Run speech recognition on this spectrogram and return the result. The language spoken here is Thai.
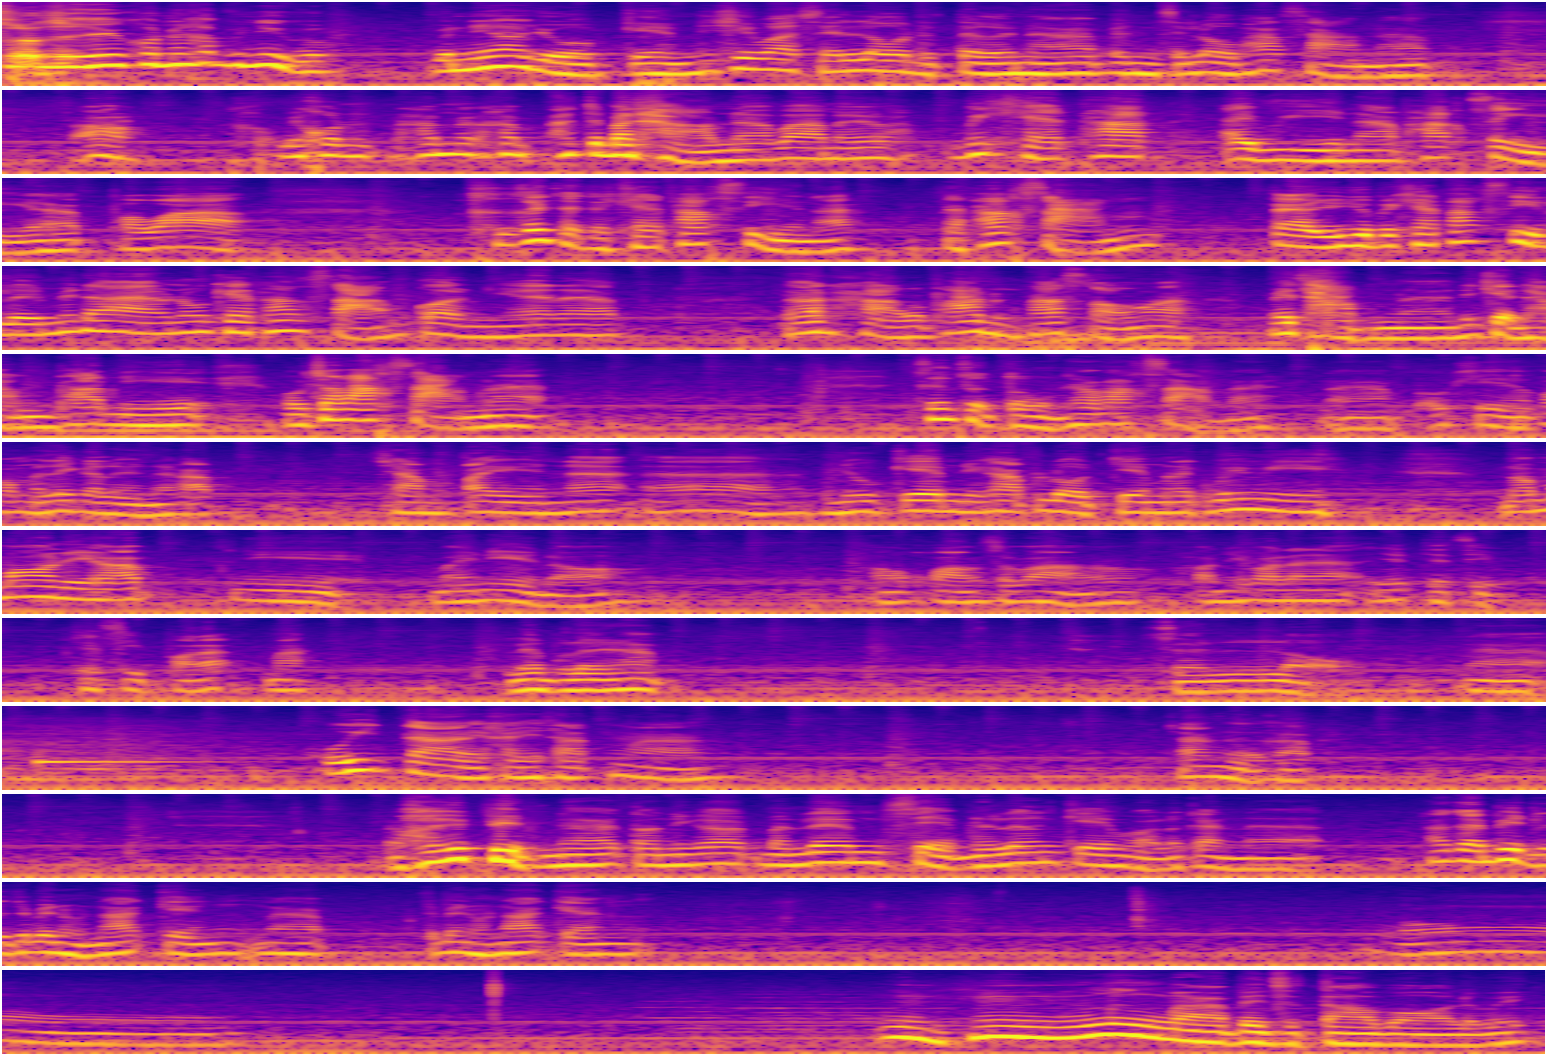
สวัสดีทุกคนนะครับวันนี้อยู่วันนี้เราอยู่กับเกมที่ชื่อว่าเซโ o เดอะเตอร์นะเป็นเซโ o ภาคสามนะครับอ้าวมีคนถ้าถ้าจะมาถามนะว่าไม่ไม่แคสภาคไอวีนะภาคสี่ครับเพราะว่า คือก็อยากจะแคสภาคสี่นะแต่ภาคสามแต่อยู่ๆไปแคสภาคสี่เลยไม่ได้มันต้องแคสภาคสามก่อนเงี้ยนะครับ แล้วถามว่าภาคหนึ่งภาคสองอะไม่ทำนะที่เกียจทำภาคนี้ผมชอบภาคสามนะซึ่งส่วนตัวผมชอบภาคสามนะนะครับโอเคเราก็มาเล่นกันเลยนะครับ แชมเปญนะอ่านิวเกมดีครับ โหลดเกมอะไรก็ไม่มี normal นี่ครับ นี่ไม่นี่เนาะเอาความสว่างคราวนี้พอแล้วนะยี่เจ็ดสิบเจ็ดสิบพอแล้วมา เริ่มกันเลยนะครับเซนหลอกนะฮะอุ้ยตายใครทักมาช่างเหอะครับเดี๋ยวค่อยปิดนะ ตอนนี้ก็มันเริ่มเสพในเรื่องเกมก่อนแล้วกันนะถ้าจะผิดเราจะเป็นหัวหน้าแก๊งนะครับ จะเป็นหัวหน้าแก๊ง อือหือมึงมาเป็นสตาร์วอลเลยเว้ย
